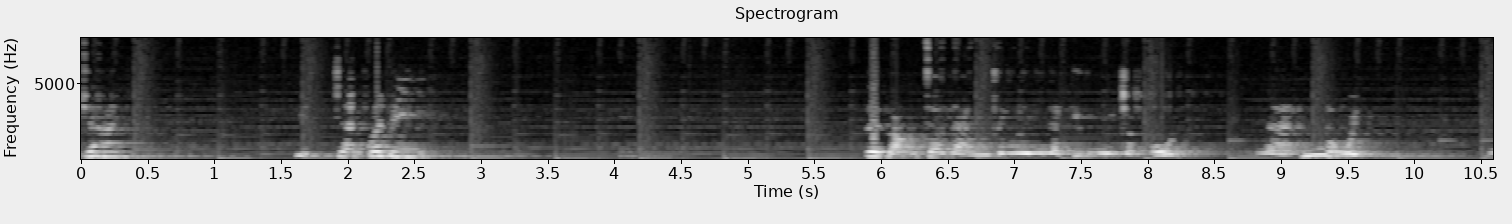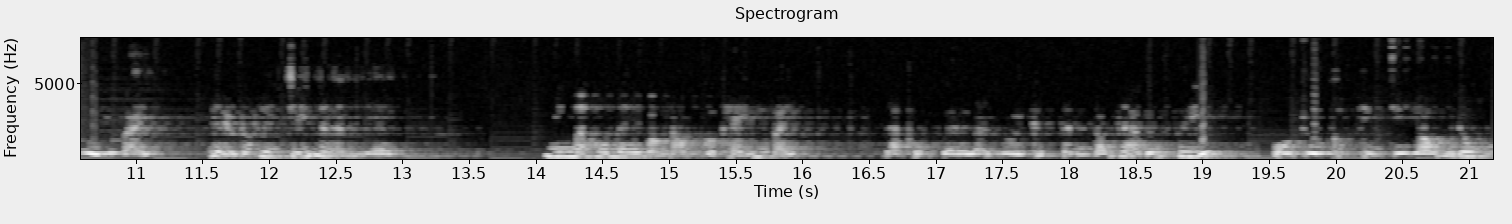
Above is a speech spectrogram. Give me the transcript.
trai Đẹp trai quá đi. Tôi vẫn cho rằng Trang Linh là kiểu người trầm ổn, mà hướng nội. Người như vậy đều rất lý trí mà lạnh nhạt. Nhưng mà hôm nay vận động cực hạn như vậy là thuộc về loại người kích tình bắn ra bốn phía, bộ trường không thèm che giấu mới đúng.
